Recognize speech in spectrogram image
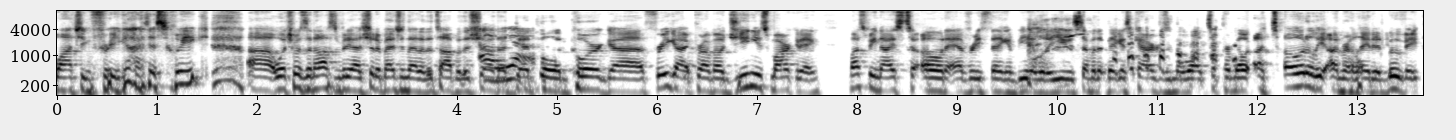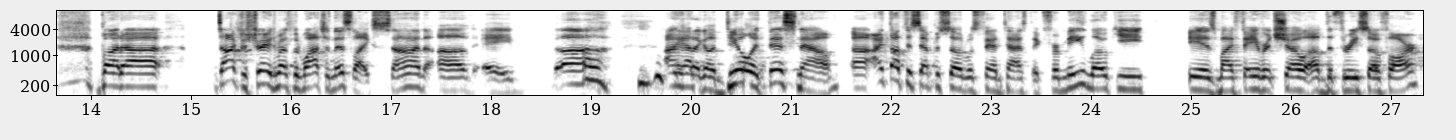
watching Free Guy this week, uh, which was an awesome video. I should have mentioned that at the top of the show. Oh, that yeah. Deadpool and Korg uh, Free Guy promo, genius marketing. Must be nice to own everything and be able to use some of the biggest characters in the world to promote a totally unrelated movie. But uh, Doctor Strange must have been watching this like son of a uh, I gotta go deal with this now. Uh, I thought this episode was fantastic. For me, Loki is my favorite show of the three so far.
